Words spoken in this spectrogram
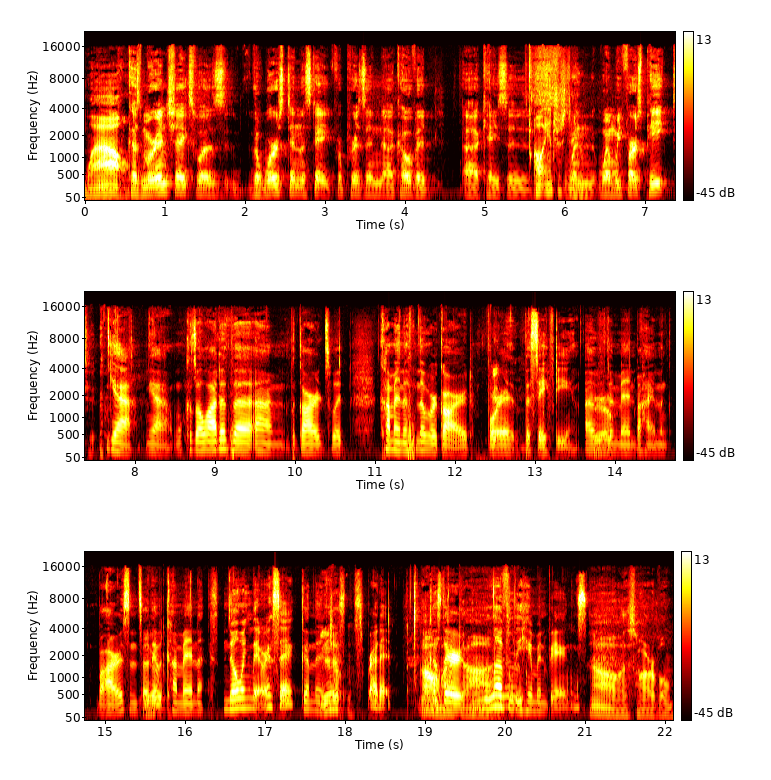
Wow. Because Marin Shakes was the worst in the state for prison uh, COVID uh, cases. Oh, interesting. When when we first peaked, Yeah, yeah. Because a lot of the um, the guards would come in with no regard for Yeah. the safety of Yeah. the men behind the bars, and so Yeah. they would come in knowing they were sick and then Yeah. just spread it Oh because my they're God. lovely human beings. Oh, that's horrible.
